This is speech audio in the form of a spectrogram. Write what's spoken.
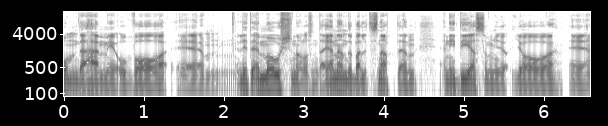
om det här med att vara eh, lite emotional och sånt där. Jag nämnde bara lite snabbt en, en idé som jag, jag eh,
